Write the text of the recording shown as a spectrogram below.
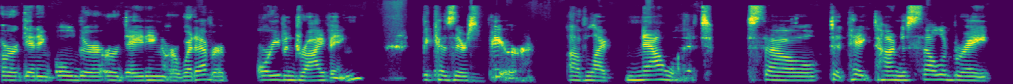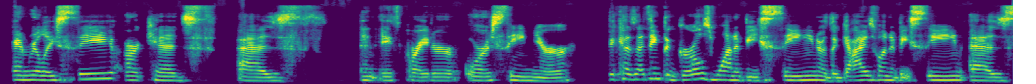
are getting older or dating or whatever, or even driving because there's mm-hmm. fear of like, now what? So to take time to celebrate and really see our kids as an eighth grader or a senior, because I think the girls want to be seen or the guys want to be seen as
